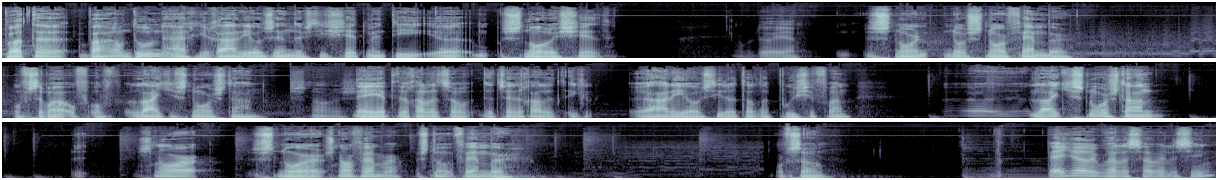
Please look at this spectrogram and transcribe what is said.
Wat, eh, waarom doen eigenlijk radiozenders die shit met die eh snorren shit? Bedoel je? Snor, no, snorvember. Of zeg maar, of, of laat je snor staan. Snorris. Nee, je hebt toch altijd zo, dat zijn toch altijd ik, radio's die dat altijd pushen van, eh, laat je snor staan, Snor, snor, Snorvember. snorvember. Of zo. Weet je wat ik wel eens zou willen zien?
